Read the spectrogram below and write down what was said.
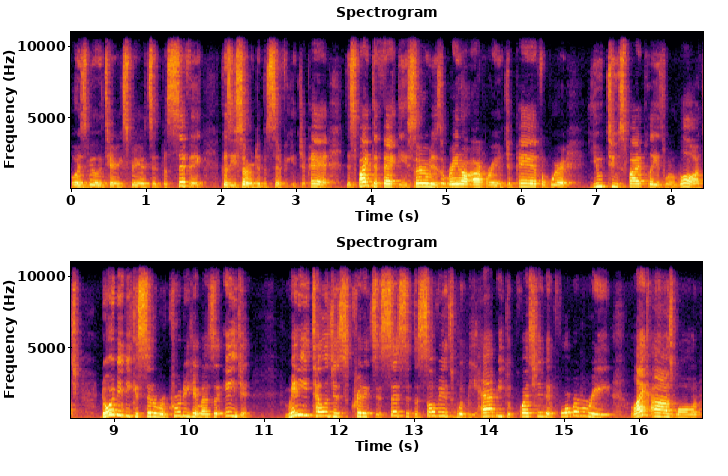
or his military experience in the Pacific because he served in Pacific in Japan, despite the fact that he served as a radar operator in Japan from where U 2 spy planes were launched, nor did he consider recruiting him as an agent. Many intelligence critics insist that the Soviets would be happy to question a former Marine like Oswald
